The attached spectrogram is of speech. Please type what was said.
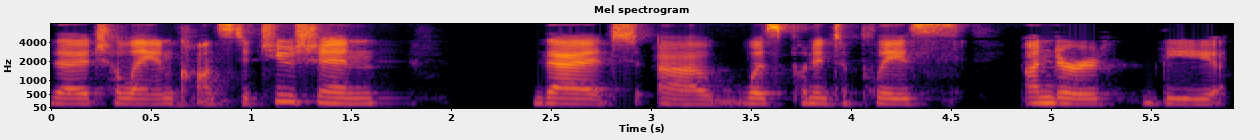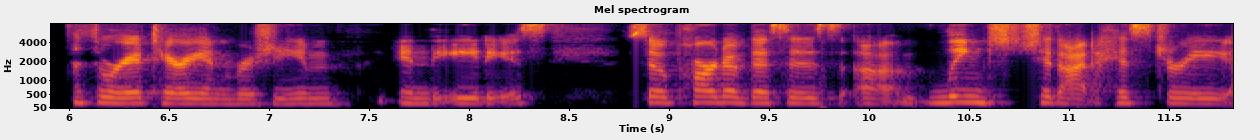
the Chilean constitution that uh, was put into place under the authoritarian regime in the 80s. So part of this is um, linked to that history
